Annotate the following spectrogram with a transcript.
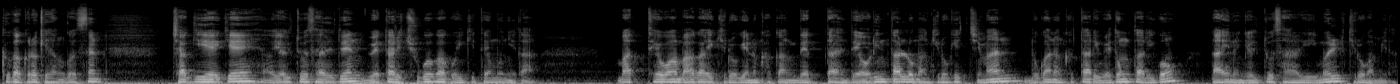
그가 그렇게 한 것은 자기에게 12살 된 외딸이 죽어가고 있기 때문이다. 마태와 마가의 기록에는 각각 내 딸, 내 어린 딸로만 기록했지만 누가는 그 딸이 외동딸이고 나이는 12살임을 기록합니다.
